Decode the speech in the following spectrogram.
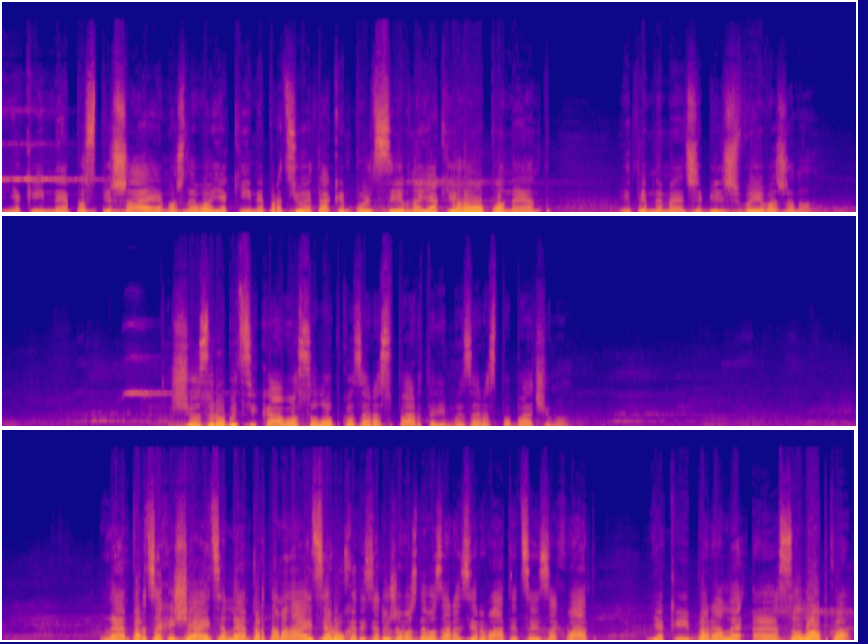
який не поспішає, можливо, який не працює так імпульсивно, як його опонент, і тим не менше більш виважено. Що зробить цікаво Солобко зараз в партері? Ми зараз побачимо. Лемперт захищається. Лемперт намагається рухатися. Дуже важливо зараз зірвати цей захват, який бере е, Солобко.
